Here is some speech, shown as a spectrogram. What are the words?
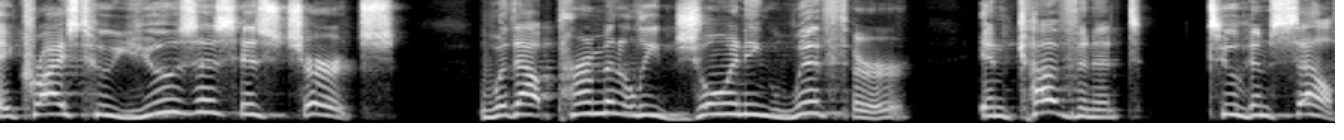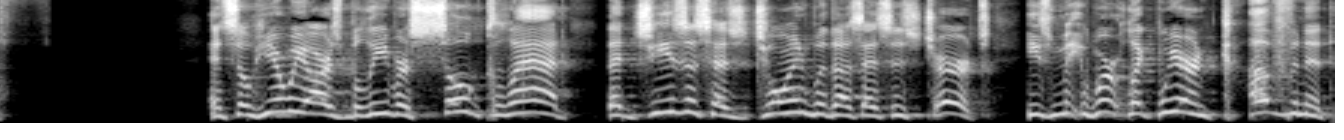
a Christ who uses his church without permanently joining with her in covenant to himself. And so here we are as believers, so glad that Jesus has joined with us as his church. He's we're like we are in covenant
